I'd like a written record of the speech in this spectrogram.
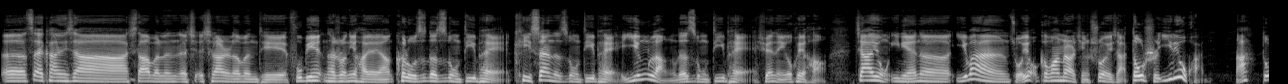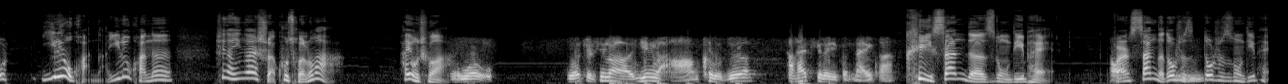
呃，再看一下其他问呃其其他人的问题。福斌他说：“你好，杨洋，科鲁兹的自动低配，K 三的自动低配，英朗的自动低配，选哪个会好？家用一年呢一万左右，各方面请说一下。都是一六款啊，都是一六款的，一六款的现在应该甩库存了吧？还有车啊我我只听到英朗、克鲁兹，他还提了一个哪一款，K 三的自动低配，反正三个都是、嗯都是自动低配。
